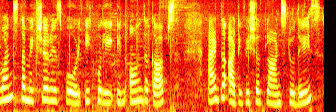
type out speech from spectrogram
Once the mixture is poured equally in all the cups, add the artificial plants to these.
